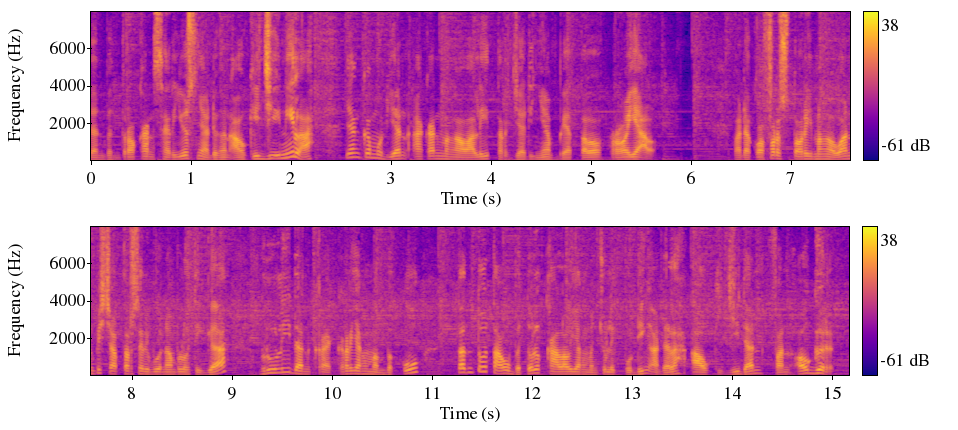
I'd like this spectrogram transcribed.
dan bentrokan seriusnya dengan Aokiji inilah yang kemudian akan mengawali terjadinya Battle Royale. Pada cover story manga One Piece chapter 1063, Broly dan Cracker yang membeku tentu tahu betul kalau yang menculik puding adalah Aokiji dan Van Ogre.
